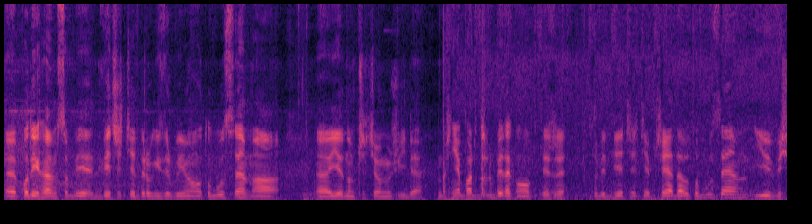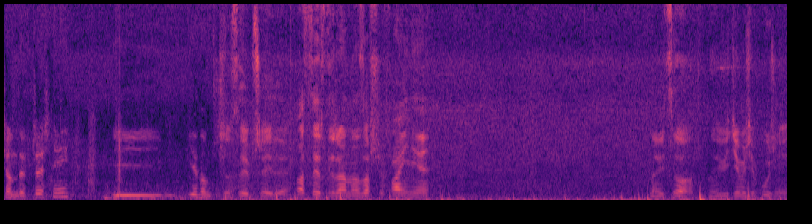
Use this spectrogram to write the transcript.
E, Podjechałem sobie dwie trzecie drogi zrobiłem autobusem, a e, jedną trzecią już idę. Właśnie ja bardzo lubię taką opcję, że sobie dwie trzecie przejadę autobusem i wysiądę wcześniej i jedną trzecią sobie przejdę. Spacer z rana zawsze fajnie. No i co? No i widzimy się później.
